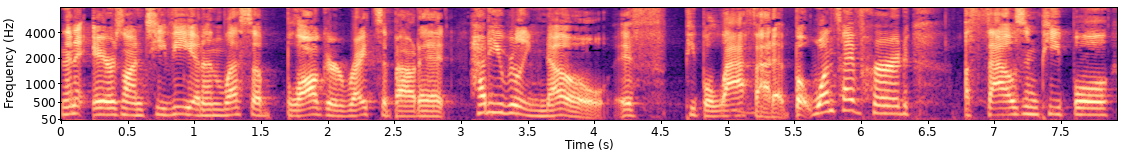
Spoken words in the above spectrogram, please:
then it airs on TV. And unless a blogger writes about it, how do you really know if people laugh at it? But once I've heard a thousand people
